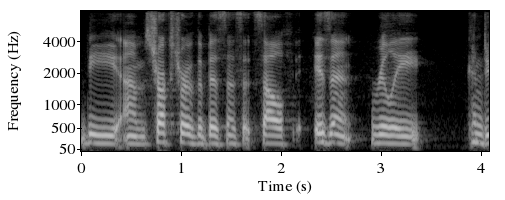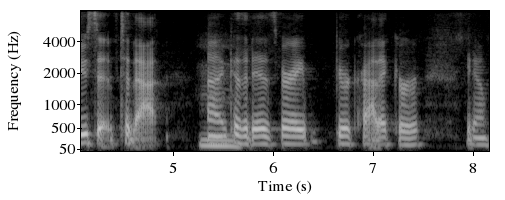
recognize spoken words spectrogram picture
the um, structure of the business itself isn't really conducive to that because uh, mm. it is very bureaucratic or, you know,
